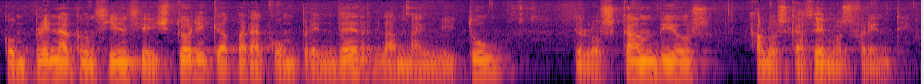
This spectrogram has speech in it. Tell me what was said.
con plena conciencia histórica para comprender la magnitud de los cambios a los que hacemos frente.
